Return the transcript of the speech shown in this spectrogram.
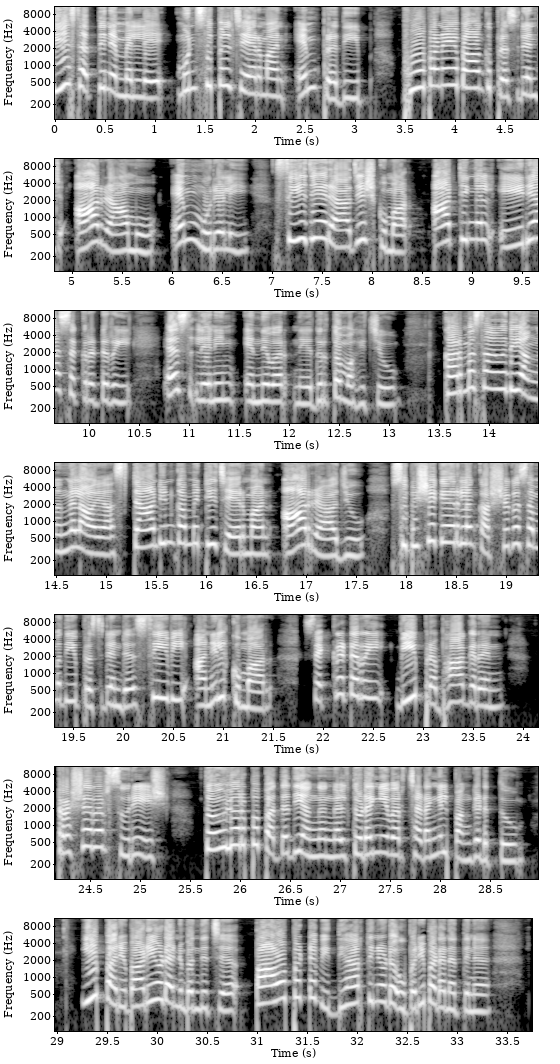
B Sathyan M L A municipal chairman M Pradeep ഭൂപണയ bank president R Ramu M Murali C J Rajesh Kumar Attingal area secretary S Lenin എന്നിവർ നേതൃത്വം വഹിച്ചു. കർമ്മസമിതി അംഗങ്ങളായ standing committee chairman R Raju Subhiksha Keralam കർഷക സമിതി president C V Anilkumar secretary V Prabhakaran treasurer Suresh തൊഴിലുറപ്പ് പദ്ധതി അംഗങ്ങൾ തുടങ്ങിയവർ ചടങ്ങിൽ പങ്കെടുത്തു. ഈ പരിപാടിയോടനുബന്ധിച്ച് പാവപ്പെട്ട വിദ്യാർത്ഥിനിയുടെ ഉപരിപഠനത്തിന്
